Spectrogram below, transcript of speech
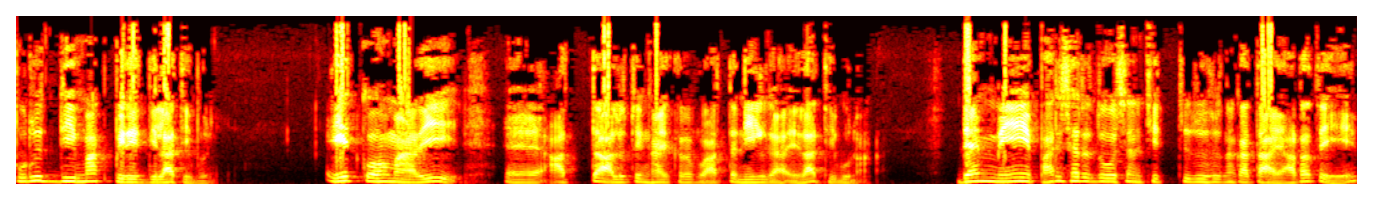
පුරුද්දීමක් පිරිද්දිලා තිබුණේ. ඒත් කොහොම හරි අත්ත අලුතෙන් හයි කරපු අත්ත නිල් ගායලා තිබුණා. දැන් මේ පරිසර දෝෂන චිත්ත දෝෂන කතා යටතේ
